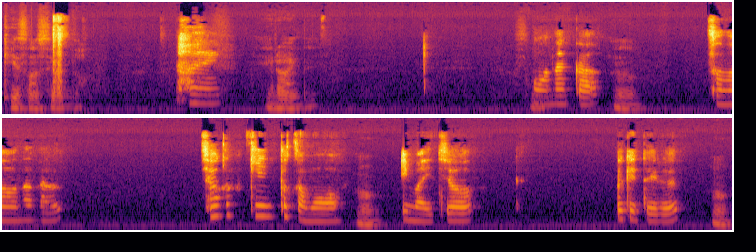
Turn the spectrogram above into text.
計算してるんだ。はい偉いね。もうなんかうん。そのなんだろう。奨学金とかもうん。今一応受けてる。うん。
